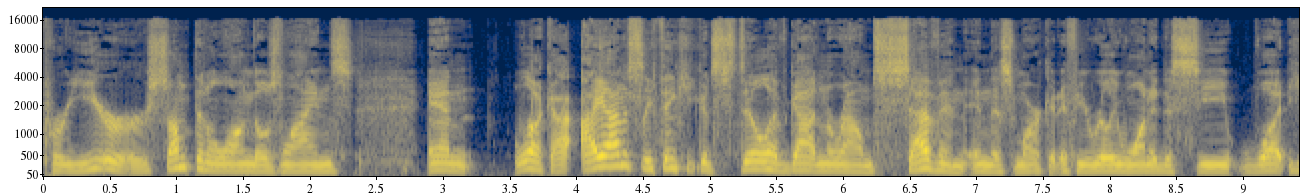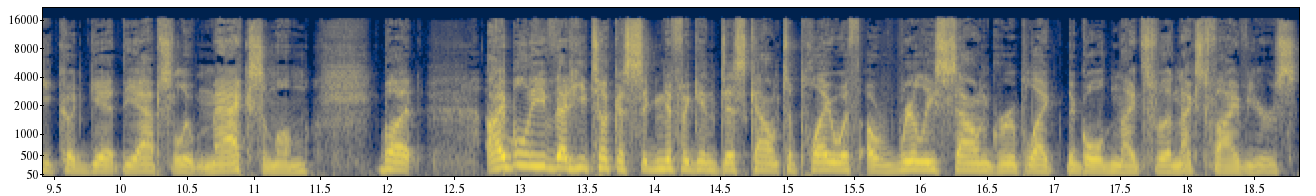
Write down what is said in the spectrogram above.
per year or something along those lines. And look, I, I, honestly think he could still have gotten around seven in this market if he really wanted to see what he could get the absolute maximum. But I believe that he took a significant discount to play with a really sound group like the Golden Knights for the next five years.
